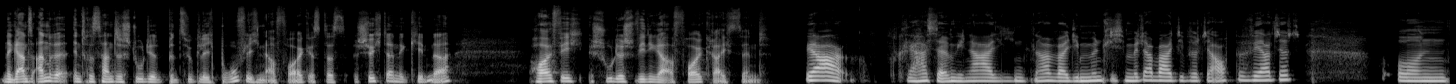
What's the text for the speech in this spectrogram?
eine ganz andere interessante Studie bezüglich beruflichen Erfolg ist, dass schüchterne Kinder häufig schulisch weniger erfolgreich sind. Ja, ja, ist ja irgendwie naheliegend, ne? weil die mündliche Mitarbeit, die wird ja auch bewertet. Und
